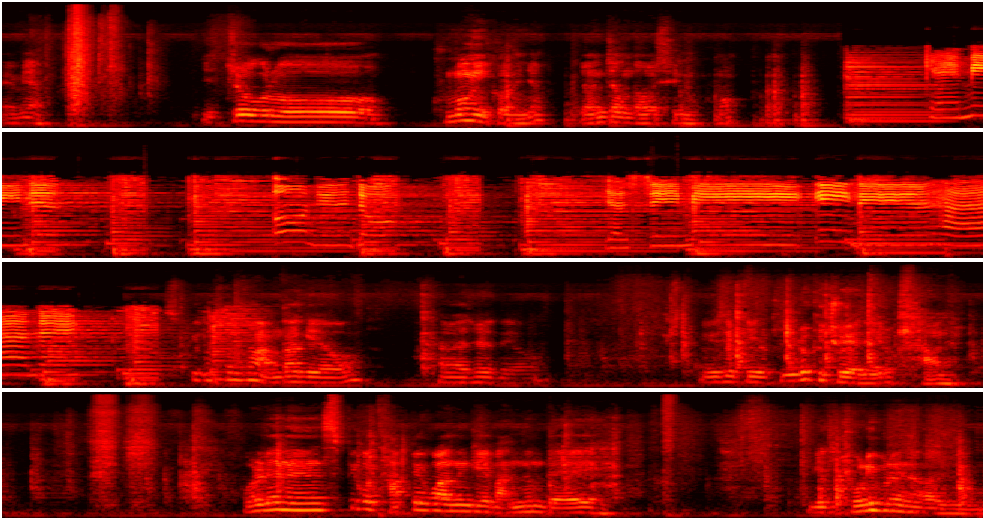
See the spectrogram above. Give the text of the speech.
빼면 이쪽으로 구멍이 있거든요. 연장 넣을 수 있는 구멍. 개미는 오늘도 열심히 일을 하네. 스피커 손상 안 가게요. 잘 하셔야 돼요. 여기서 이렇게 이렇게, 이렇게 줘야 돼. 이렇게 안을. 원래는 스피커 다 빼고 하는 게 맞는데 미리 조립을 해놔가지고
